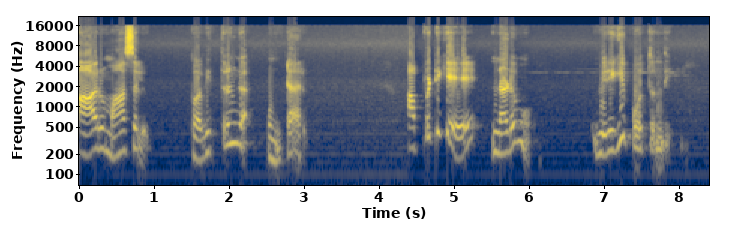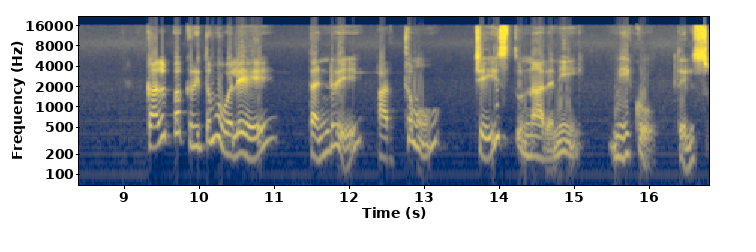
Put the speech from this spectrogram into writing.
ఆరు మాసలు పవిత్రంగా ఉంటారు. అప్పటికే నడుము విరిగిపోతుంది. కల్పకృతము వలె తండ్రి అర్థము చేయిస్తున్నారని మీకు తెలుసు.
